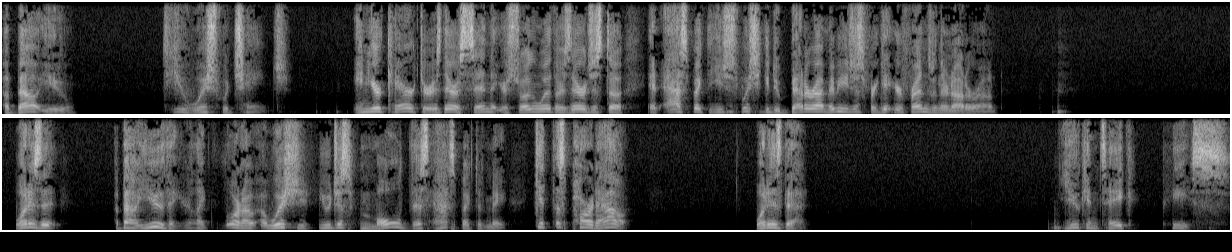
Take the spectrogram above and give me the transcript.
about you, do you wish would change? In your character, is there a sin that you're struggling with, or is there just a, an aspect that you just wish you could do better at? Maybe you just forget your friends when they're not around. What is it about you that you're like, Lord, I, I wish you, you would just mold this aspect of me? Get this part out. What is that? You can take peace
